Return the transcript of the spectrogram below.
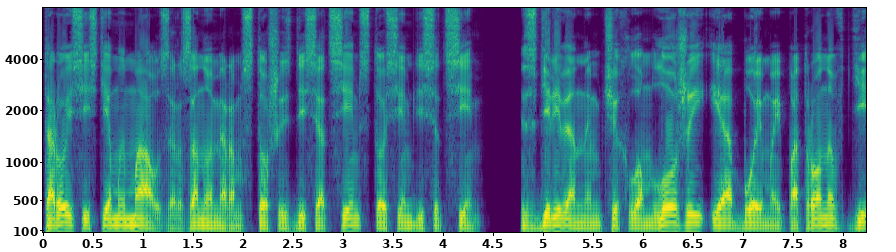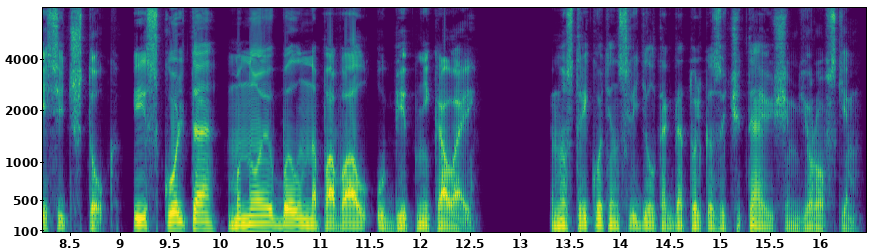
второй системы Маузер за номером 167-177 с деревянным чехлом ложей и обоймой патронов 10 штук. Из кольта мною был наповал убит Николай. Но Стрекотин следил тогда только за читающим Юровским.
